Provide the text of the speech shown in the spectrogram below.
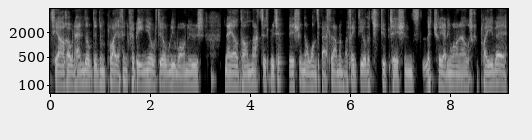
Thiago and Hendo didn't play. I think Fabinho was the only one who's nailed on that's his position. No one's better than him. I think the other two positions, literally anyone else could play there,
